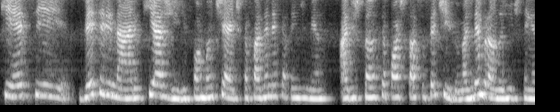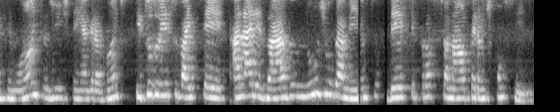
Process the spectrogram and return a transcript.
que esse veterinário que agir de forma antiética, fazendo esse atendimento à distância, pode estar suscetível. Mas lembrando, a gente tem atenuantes, a gente tem agravantes, e tudo isso vai ser analisado no julgamento desse profissional perante o conselho.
